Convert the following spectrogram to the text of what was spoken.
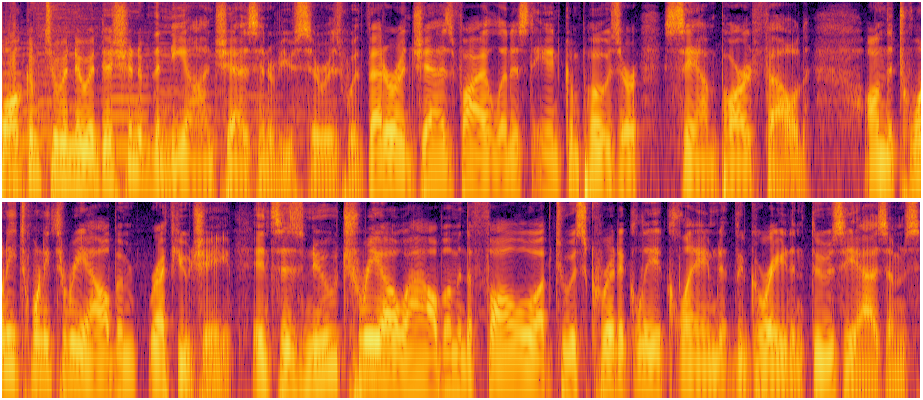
Welcome to a new edition of the Neon Jazz interview series with veteran jazz violinist and composer Sam Bardfeld on the 2023 album Refugee. It's his new trio album and the follow up to his critically acclaimed The Great Enthusiasms,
